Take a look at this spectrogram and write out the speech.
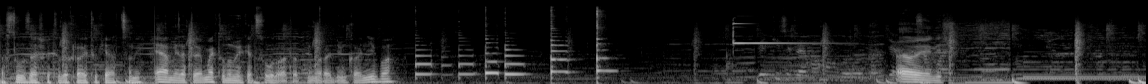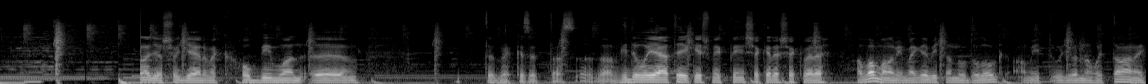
azt túlzás, hogy tudok rajtuk játszani. Elméletileg meg tudom őket szólaltatni, maradjunk annyiba. Kicsit el van hangolódva, Én is. Nagyon sok gyermek hobbim van, ö, többek között az, az a videójáték, és még pénzt se keresek vele. Ha van valami megjavítandó dolog, amit úgy gondolom, hogy talán egy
